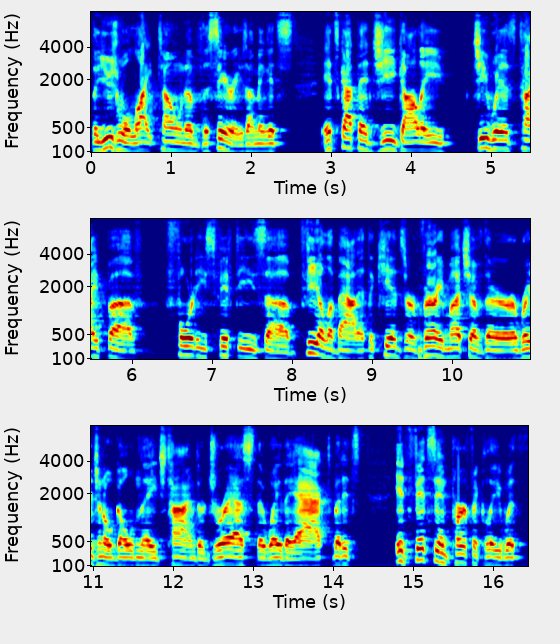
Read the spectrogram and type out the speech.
the usual light tone of the series. I mean, it's it's got that gee golly, gee whiz type of 40s, 50s uh, feel about it. The kids are very much of their original golden age time. They're dressed, the way they act, but it's it fits in perfectly with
